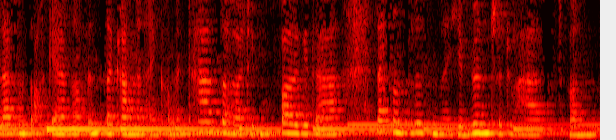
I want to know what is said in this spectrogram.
lass uns auch gerne auf Instagram dann einen Kommentar zur heutigen Folge da. Lass uns wissen, welche Wünsche du hast. Und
